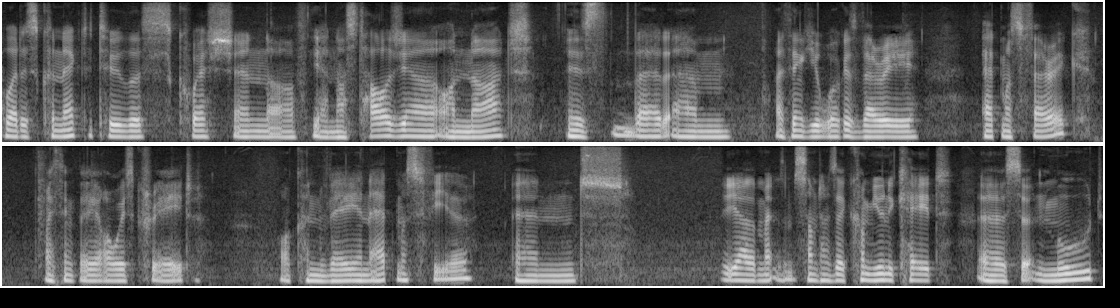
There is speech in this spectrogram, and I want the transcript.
what is connected to this question of yeah nostalgia or not is that um, I think your work is very atmospheric. I think they always create or convey an atmosphere, and yeah, sometimes they communicate a certain mood.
